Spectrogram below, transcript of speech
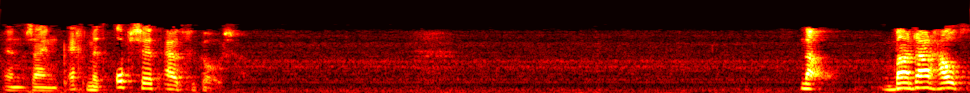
En zijn echt met opzet uitgekozen. Nou, maar daar houdt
